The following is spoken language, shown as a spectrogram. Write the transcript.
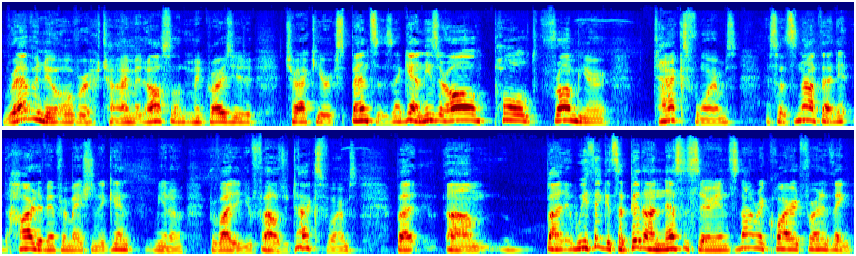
revenue over time, it also requires you to track your expenses. Again, these are all pulled from your tax forms. So it's not that hard of information. Again, you know, provided you filed your tax forms, but um, but we think it's a bit unnecessary and it's not required for anything.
